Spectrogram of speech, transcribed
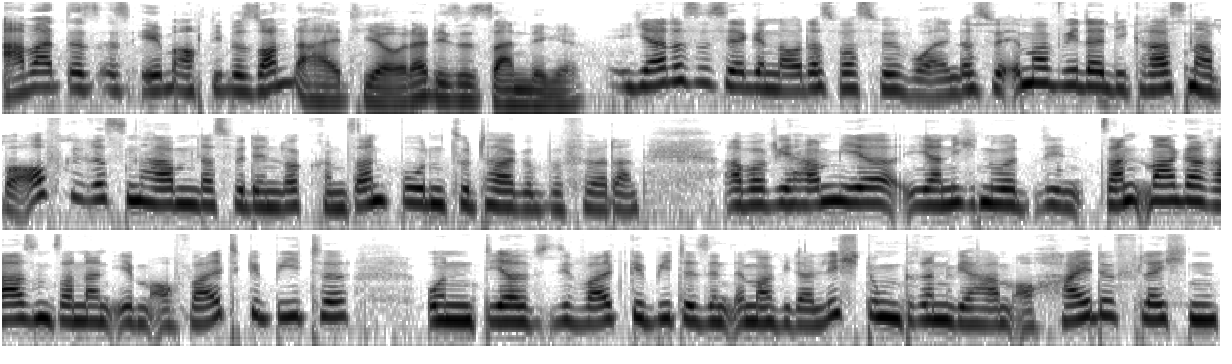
Aber das ist eben auch die Besonderheit hier, oder? Dieses Sandige. Ja, das ist ja genau das, was wir wollen. Dass wir immer wieder die Grasnarbe aufgerissen haben, dass wir den lockeren Sandboden zutage befördern. Aber wir haben hier ja nicht nur den Sandmagerrasen, sondern eben auch Waldgebiete. Und die, die Waldgebiete sind immer wieder Lichtungen drin. Wir haben auch Heideflächen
